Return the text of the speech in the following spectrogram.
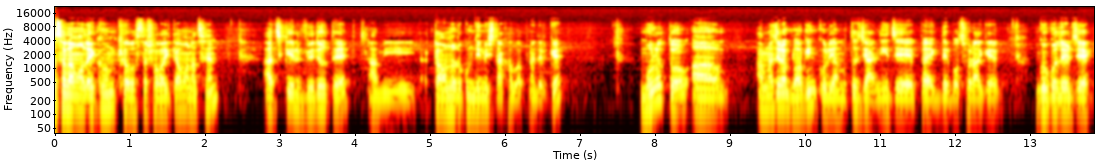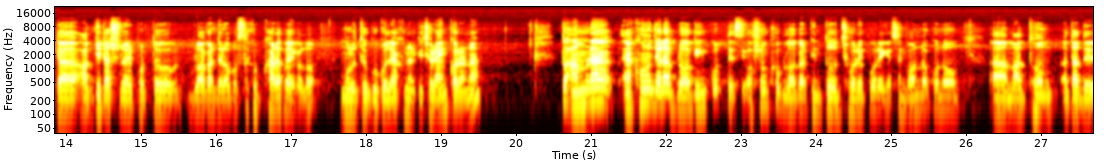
আসসালামু আলাইকুম, কি অবস্থা সবাই? কেমন আছেন? আজকের ভিডিওতে আমি একটা অন্যরকম জিনিস দেখাবো আপনাদেরকে। মূলত আমরা যারা ব্লগিং করি, আমরা তো জানি যে প্রায় এক দেড় বছর আগে গুগলের যে একটা আপডেট আসলো, এরপর তো ব্লগারদের অবস্থা খুব খারাপ হয়ে গেল। মূলত গুগলে এখন আর কিছু র্যাঙ্ক করে না। তো আমরা এখনও যারা ব্লগিং করতেছি, অসংখ্য ব্লগার কিন্তু ঝরে পড়ে গেছেন বা অন্য কোনো মাধ্যম তাদের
